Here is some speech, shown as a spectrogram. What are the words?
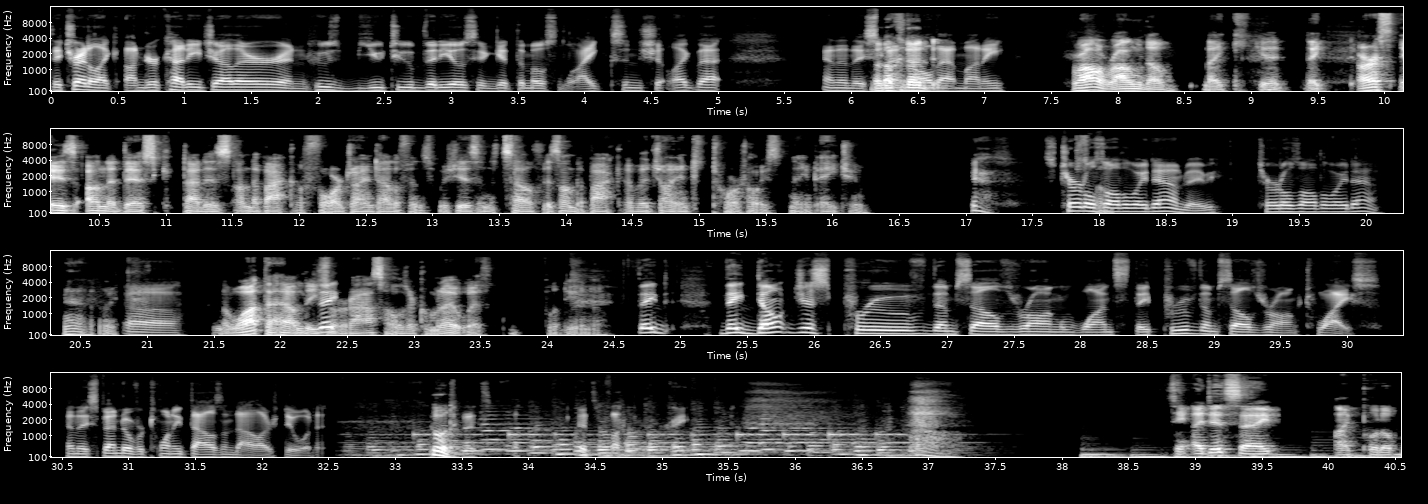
they try to like undercut each other and whose YouTube videos can get the most likes and shit like that. And then they But spend all that money. We're all wrong though. Like, it, like Earth is on a disc that is on the back of four giant elephants, which is in itself is on the back of a giant tortoise named A'Tuin. Yes, it's turtles So- all the way down, baby. Turtles all the way down. Yeah, like, Uh, now what the hell these They- other assholes are coming out with? Bloody you know. They they don't just prove themselves wrong once; they prove themselves wrong twice, and they spend over twenty thousand dollars doing it. Good. It's it's fucking great. See, I did say I put up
